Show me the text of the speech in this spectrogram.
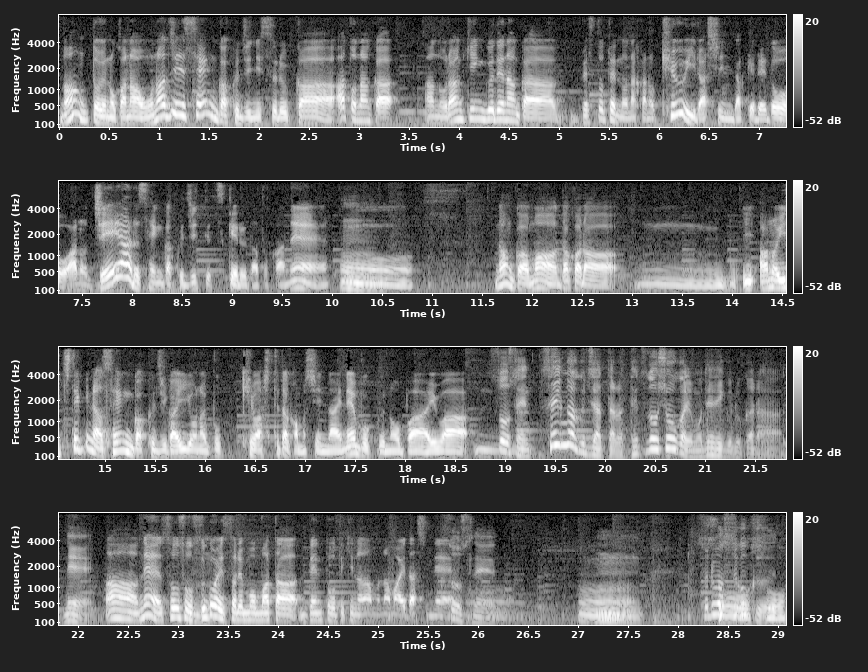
い、なんというのかな同じ泉岳寺にするかあとなんかあのランキングでなんかベスト10の中の9位らしいんだけれどあの JR 泉岳寺ってつけるだとかね、うん、なんかまあだから、うん、あの位置的には泉岳寺がいいような気はしてたかもしれないね僕の場合は、うん、そうですね。泉岳寺だったら鉄道紹介にも出てくるからね。ああね。そうそうすごいそれもまた伝統的な名前だしね、そうですね、うん、それはすごく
